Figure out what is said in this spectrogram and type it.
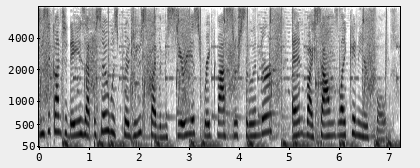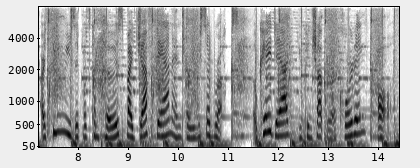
Music on today's episode was produced by the mysterious Breakmaster Cylinder and by Sounds Like an Earful. Our theme music was composed by Jeff Dan and Theresa Brooks. Okay, Dad, you can shut the recording off.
